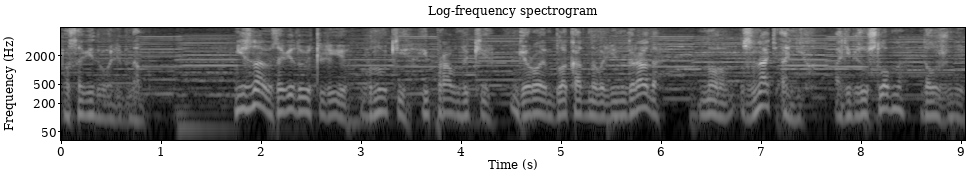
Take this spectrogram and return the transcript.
позавидовали бы нам. Не знаю, завидуют ли внуки и правнуки героям блокадного Ленинграда, но знать о них они, безусловно, должны.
